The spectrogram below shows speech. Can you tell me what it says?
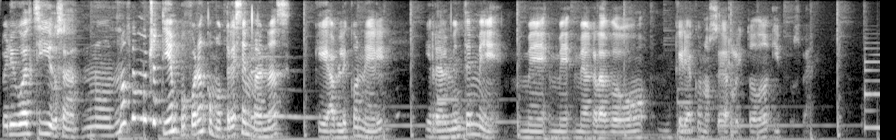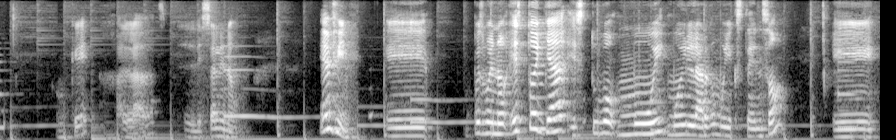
pero igual sí, o sea, no, no fue mucho tiempo, fueron como tres semanas que hablé con él y realmente me, me, me, me agradó, quería conocerlo y todo, y con qué jaladas le salen a uno. En fin, eh, pues bueno, esto ya estuvo muy, muy largo, muy extenso. Eh,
